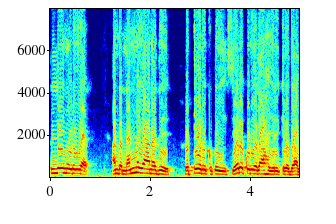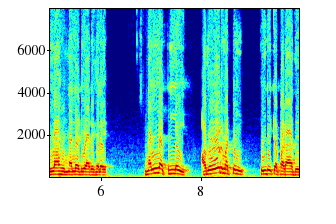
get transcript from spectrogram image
பிள்ளையினுடைய அந்த நன்மையானது பெற்றோருக்கு போய் சேரக்கூடியதாக இருக்கிறது அல்லாஹின் நல்லடியார்களே. நல்ல பிள்ளை அதோடு மட்டும் துண்டிக்கப்படாது.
